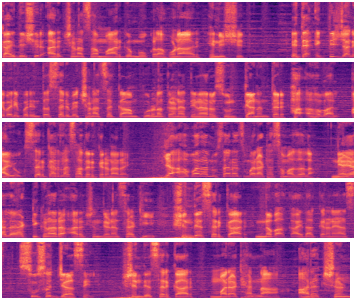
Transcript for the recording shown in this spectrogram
कायदेशीर आरक्षणाचा मार्ग मोकळा होणार हे निश्चित. येत्या एकतीस जानेवारी पर्यंत सर्वेक्षणाचं काम पूर्ण करण्यात येणार असून त्यानंतर हा अहवाल आयोग सरकारला सादर करणार आहे. या अहवालानुसारच मराठा समाजाला न्यायालयात टिकणारं आरक्षण देण्यासाठी शिंदे सरकार नवा कायदा करण्यास सुसज्ज असेल. शिंदे सरकार मराठ्यांना आरक्षण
